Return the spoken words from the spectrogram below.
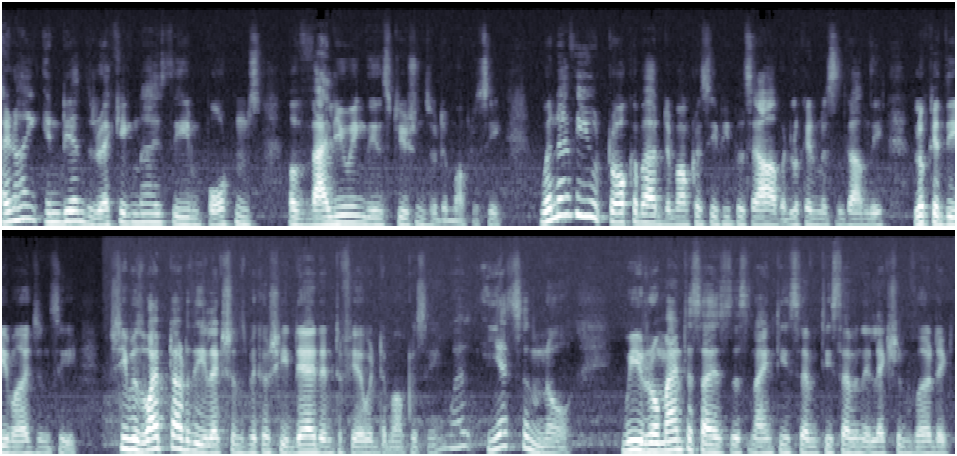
I don't think Indians recognize the importance of valuing the institutions of democracy. Whenever you talk about democracy, people say, ah, but look at Mrs. Gandhi, look at the emergency. She was wiped out of the elections because she dared interfere with democracy. Well, yes and no. we romanticize this 1977 election verdict.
